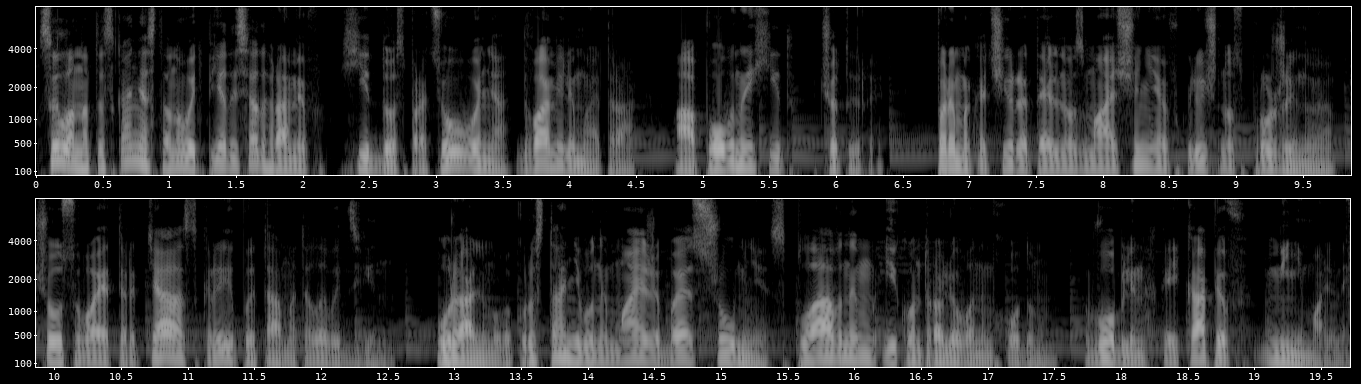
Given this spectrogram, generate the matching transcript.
Сила натискання становить 50 грамів, хід до спрацьовування 2 мм, а повний хід 4 Перемикачі ретельно змащені, включно з пружиною, що усуває тертя, скрипи та металевий дзвін. У реальному використанні вони майже безшумні, з плавним і контрольованим ходом. Воблінг кейкапів мінімальний.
